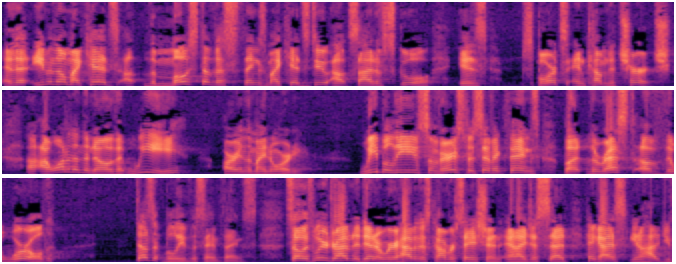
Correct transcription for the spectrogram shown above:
And that even though my kids, uh, the most of the things my kids do outside of school is sports and come to church, uh, I wanted them to know that we are in the minority. We believe some very specific things, but the rest of the world doesn't believe the same things. So as we were driving to dinner, we were having this conversation, and I just said, "Hey guys, you know, how did you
